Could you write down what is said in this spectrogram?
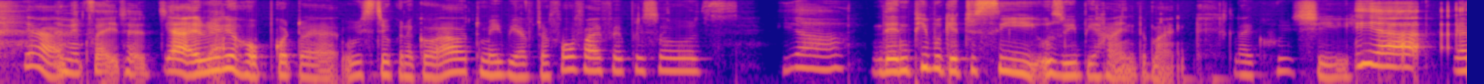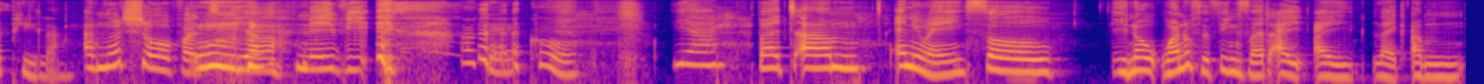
Yeah. I'm excited. yeah, I really hope Kotwa, we're still going to go out maybe after four or five episodes. Yeah, Then people get to see Uzwi behind the mic. Like, who is she? yeah. Yapila. I'm not sure, but yeah, maybe. Okay, cool. yeah, but um, anyway, so you know, one of the things that I I like I'm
